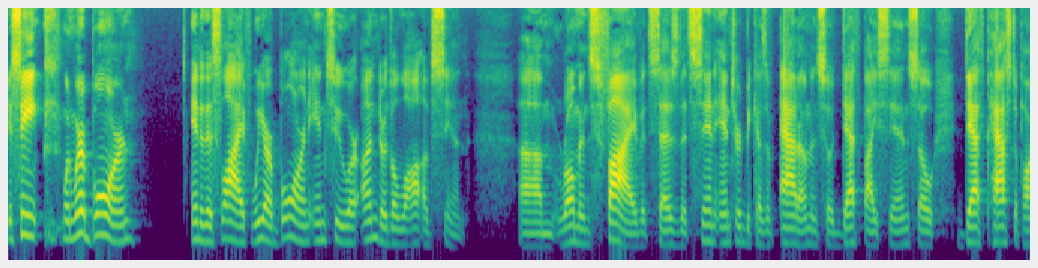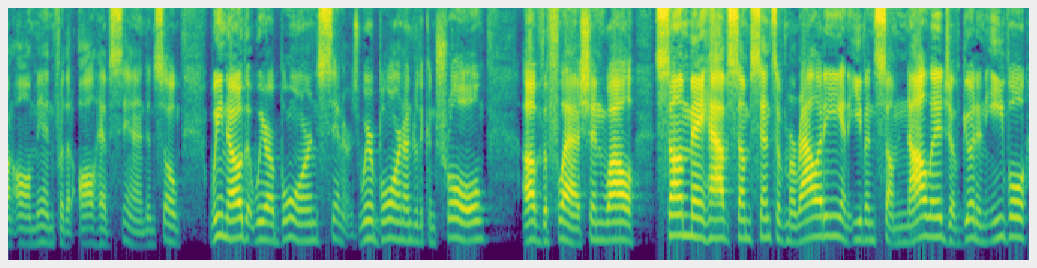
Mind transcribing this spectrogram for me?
You see, when we're born, into this life, we are born into or under the law of sin. Um, Romans 5, it says that sin entered because of Adam, and so death by sin. So death passed upon all men, for that all have sinned. And so we know that we are born sinners. We're born under the control of the flesh. And while some may have some sense of morality and even some knowledge of good and evil,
